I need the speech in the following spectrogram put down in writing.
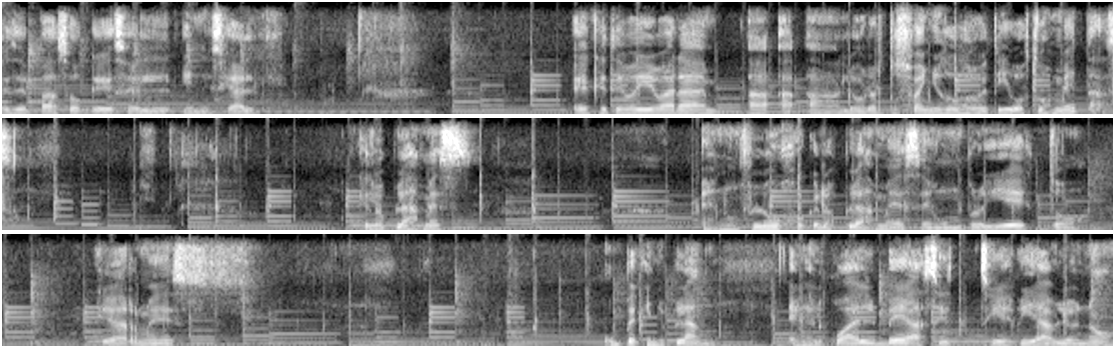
ese paso que es el inicial, el que te va a llevar a, lograr tus sueños, tus objetivos, tus metas. Que lo plasmes en un flujo, que los plasmes en un proyecto, que armes un pequeño plan en el cual veas si, si es viable o no.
